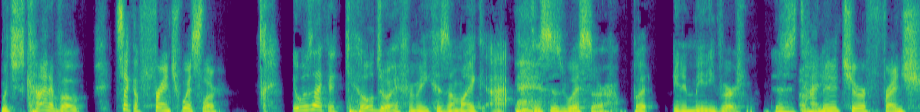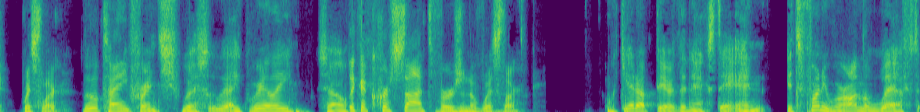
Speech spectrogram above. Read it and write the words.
which is kind of a, It's like a French whistler. it was like a killjoy for me because I'm like, I, this is Whistler, but in a mini version. This is A tiny, miniature French whistler. little tiny French Whistler. Like, really? So, Like a croissant version of Whistler. We get up there the next day and it's funny we're on the lift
